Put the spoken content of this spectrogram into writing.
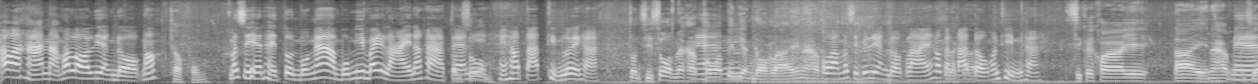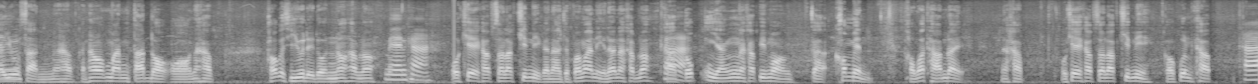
เอาอาหารน่ะมารอเลี้ยงดอกเนาะครับผม มันสิเฮ็ดให้ต้นบ่งามบ่มีใบหลายนะคะแต่อันต้นส้นี่ม ให้เฮาตัดถิ่มเลยค่ะ ต้นสีส้มนะครับแม่น เพราะว่าเป็นเลี้ยงดอกหลายนะครับ เพราะว่ามันสิไปเลี้ยงดอกหลายเฮาก็แล้วก็ ตัดดอกมันถิ่มค่ะ สิค่อยๆตายนะครับแม่น เสียอายุสั้นนะครับกันเท่ามันตัดดอกออกนะครับเขาก็สิอยู่ได้ดนเนาะครับเนาะ แม่นค่ะ โอเคครับสำหรับคลิปนี้ก็น่าจะประมาณนี้แล้วนะครับเนาะค่ะถ้าตกอีหยังนะครับพี่หมองก็คอมเมนต์เขามาถามได้นะครับ โอเคครับสำหรับคลิปนี้ขอบคุณครับ ค่ะ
